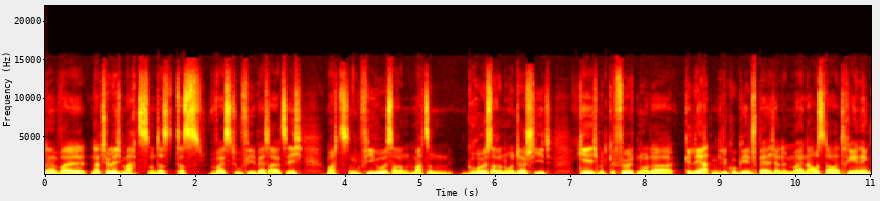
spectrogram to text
Ne, weil natürlich macht es, und das, das weißt du viel besser als ich, macht es einen viel größeren, macht's einen größeren Unterschied, gehe ich mit gefüllten oder geleerten Glykogenspeichern in mein Ausdauertraining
